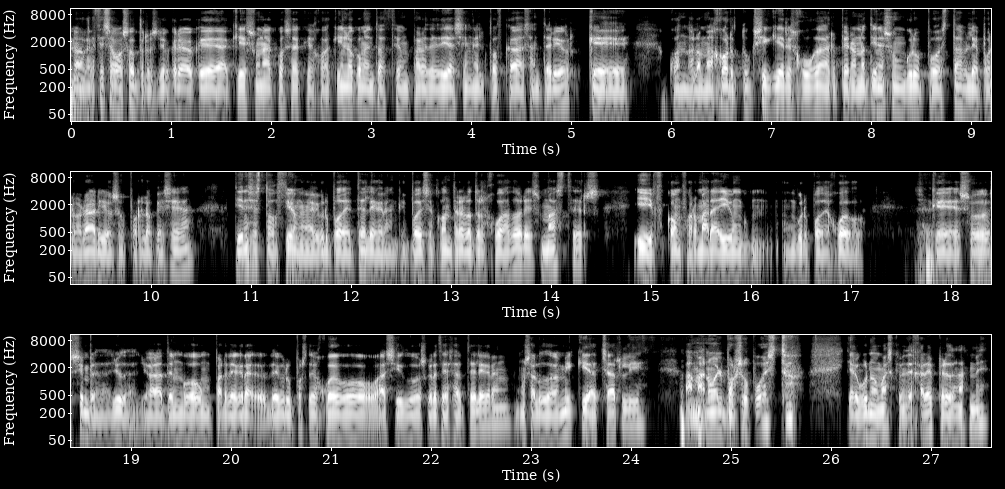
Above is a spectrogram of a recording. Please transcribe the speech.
No, gracias a vosotros. Yo creo que aquí es una cosa que Joaquín lo comentó hace un par de días en el podcast anterior, que cuando a lo mejor tú sí quieres jugar, pero no tienes un grupo estable por horarios o por lo que sea, tienes esta opción en el grupo de Telegram, que puedes encontrar otros jugadores, masters, y conformar ahí un grupo de juego que eso siempre da ayuda. Yo ahora tengo un par de, de, grupos de juego asiduos gracias a Telegram. Un saludo a Miki, a Charlie, a Manuel, por supuesto, y alguno más que me dejaré, perdonadme.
